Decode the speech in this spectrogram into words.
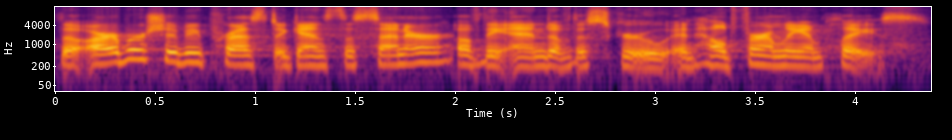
the arbor should be pressed against the center of the end of the screw and held firmly in place.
